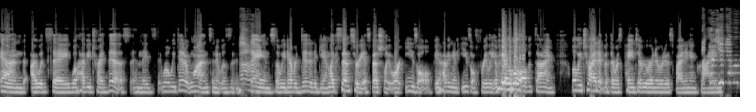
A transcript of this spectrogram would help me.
and I would say, Well, have you tried this? And they'd say, Well, we did it once and it was insane, so we never did it again. Like sensory, especially, or easel, you know, having an easel freely available all the time. Well, we tried it, but there was paint everywhere and everybody was fighting and crying Because you never bring it out.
